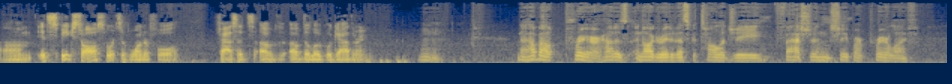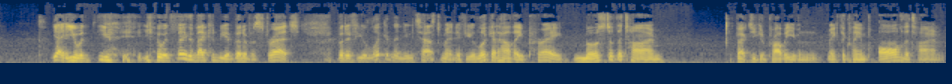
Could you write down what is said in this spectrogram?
Um, it speaks to all sorts of wonderful facets of of the local gathering. Hmm. Now, how about prayer? How does inaugurated eschatology fashion shape our prayer life? Yeah, you would you you would think that that could be a bit of a stretch, but if you look in the New Testament, if you look at how they pray, most of the time, in fact, you could probably even make the claim all the time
